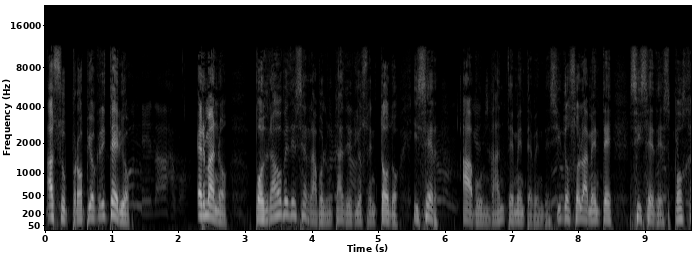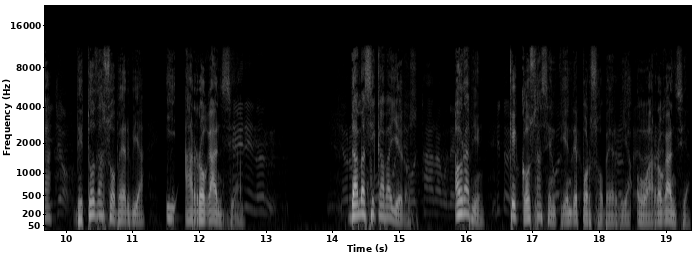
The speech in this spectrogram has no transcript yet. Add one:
a su propio criterio. Hermano, podrá obedecer la voluntad de Dios en todo y ser abundantemente bendecido solamente si se despoja de toda soberbia y arrogancia. Damas y caballeros, ahora bien, ¿qué cosa se entiende por soberbia o arrogancia?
